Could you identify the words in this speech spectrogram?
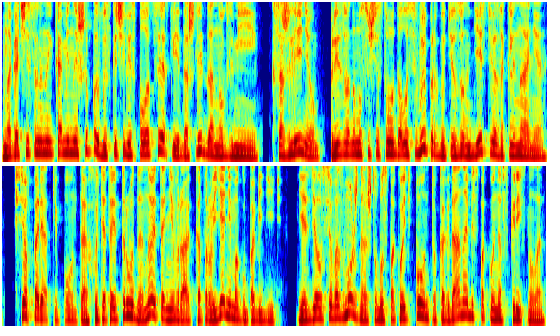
Многочисленные каменные шипы выскочили из пола церкви и дошли до ног змеи. К сожалению, призванному существу удалось выпрыгнуть из зоны действия заклинания. Все в порядке, Понта, хоть это и трудно, но это не враг, которого я не могу победить. Я сделал все возможное, чтобы успокоить Понту, когда она беспокойно вскрикнула.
